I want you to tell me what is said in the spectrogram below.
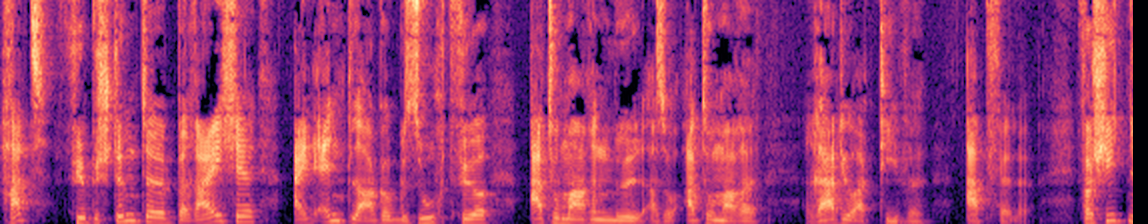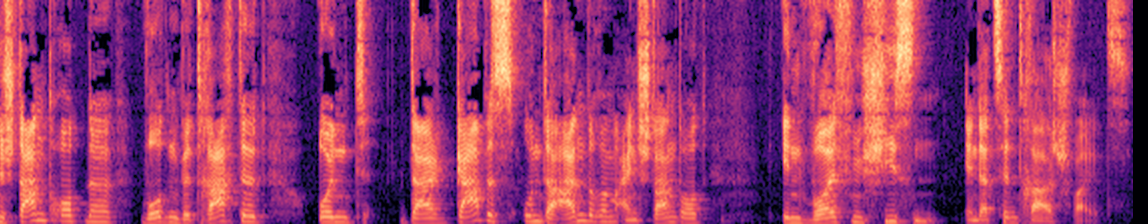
hat für bestimmte Bereiche ein Endlager gesucht für atomaren Müll, also atomare radioaktive Abfälle. Verschiedene Standorte wurden betrachtet und da gab es unter anderem einen Standort in Wolfenschießen in der Zentralschweiz.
